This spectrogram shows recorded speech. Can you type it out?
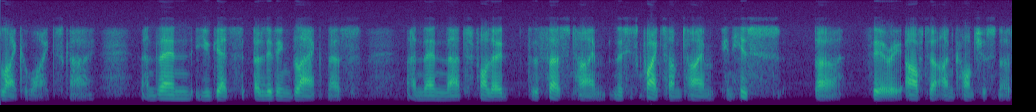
like a white sky, and then you get a living blackness, and then that's followed for the first time, this is quite some time in his uh, theory, after unconsciousness.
